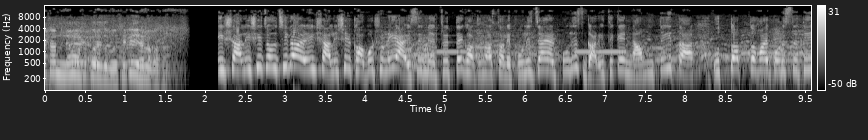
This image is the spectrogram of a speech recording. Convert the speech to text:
একটা নিয়ম করে দেবো সেটাই হলো কথা। এই সালিশি চলছিল আর এই সালিশির খবর শুনেই আইসির নেতৃত্বে ঘটনাস্থলে পুলিশ যায় আর পুলিশ গাড়ি থেকে নামতেই তা উত্তপ্ত হয় পরিস্থিতি।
